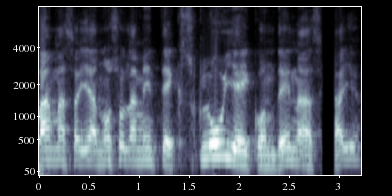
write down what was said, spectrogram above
va más allá, no solamente excluye y condena a Zelaya,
